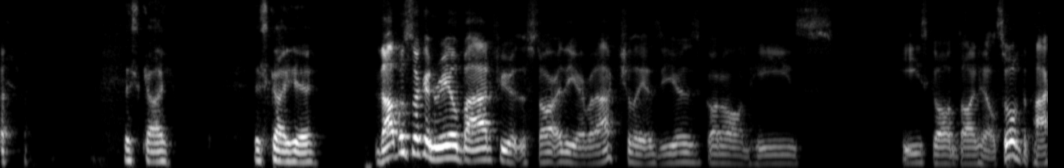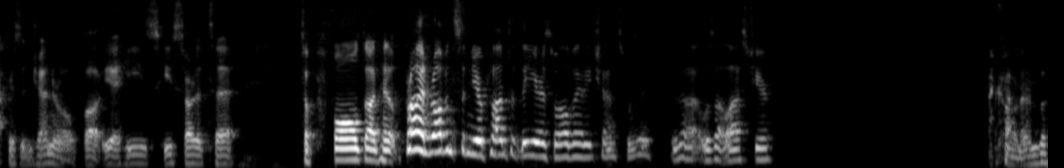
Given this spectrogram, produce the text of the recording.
this guy, this guy here. That was looking real bad for you at the start of the year, but actually, as the years gone on, he's he's gone downhill. So have the Packers in general, but yeah, he's he's started to to fall downhill. Brian Robinson, you're planted the year as well, by any chance? Was he? Was that was that last year? I can't remember.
